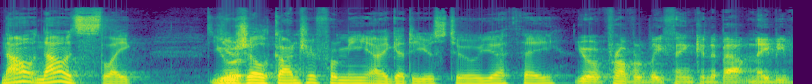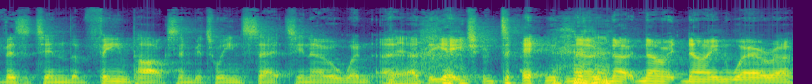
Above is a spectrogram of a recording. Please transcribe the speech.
now now it's like You're- usual country for me. I get used to USA. You're probably thinking about maybe visiting the theme parks in between sets, you know, when uh, Yeah. at the age of ten, no, no, no, at nine, where uh,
